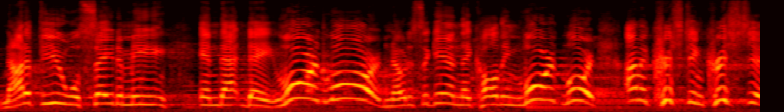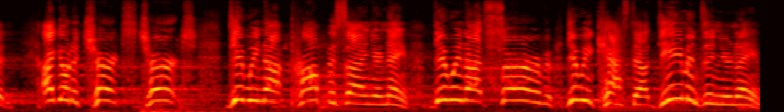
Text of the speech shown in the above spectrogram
not a few, will say to me in that day, Lord, Lord. Notice again, they called him Lord, Lord. I'm a Christian, Christian. I go to church, church. Did we not prophesy in your name? Did we not serve? Did we cast out demons in your name?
